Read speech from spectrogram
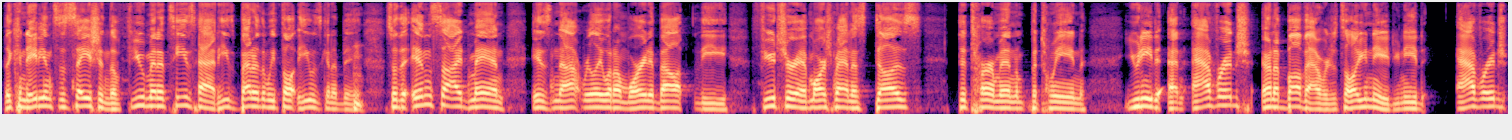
The Canadian sensation, the few minutes he's had, he's better than we thought he was going to be. so the inside man is not really what I'm worried about. The future at March Madness does determine between you need an average and above average. It's all you need. You need average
